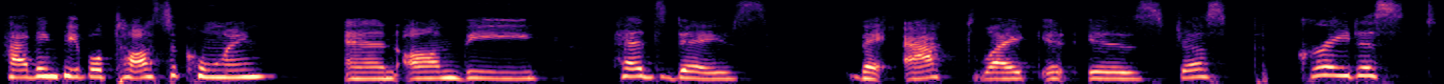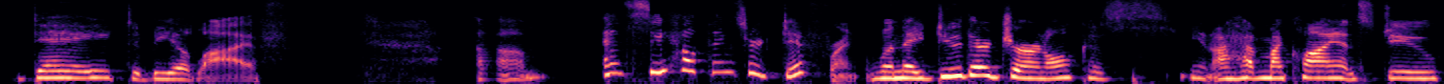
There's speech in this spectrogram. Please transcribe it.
Having people toss a coin and on the heads days they act like it is just the greatest day to be alive. Um, and see how things are different when they do their journal because you know i have my clients do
